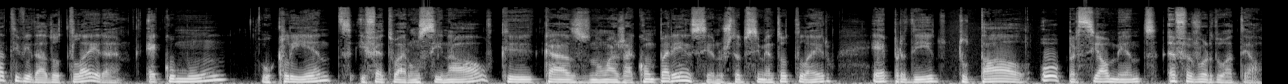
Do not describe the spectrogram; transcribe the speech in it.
atividade hoteleira, é comum o cliente efetuar um sinal que, caso não haja comparência no estabelecimento hoteleiro, é perdido total ou parcialmente a favor do hotel.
